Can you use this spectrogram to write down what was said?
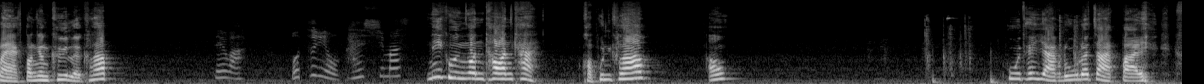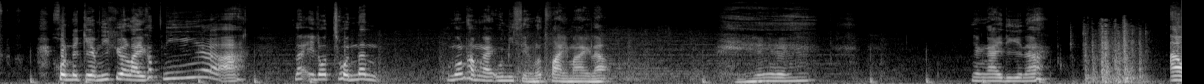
ปลกๆ ตอนกลางคืนเหรอครับ นี่คือเงินทอนค่ะ ขอบคุณครับ เอาพูดให้อยากรู้แล้วจากไป คนในเกมนี้คืออะไรครับเนี่ยและไอ้รถชนนั่นผมต้องทำไงอุ้ยมีเสียงรถไฟมาอีกแล้วเฮ้ยังไงดีนะ เอา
